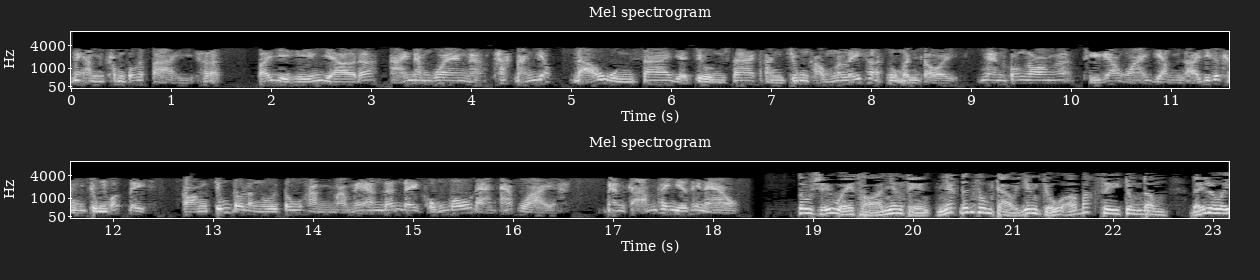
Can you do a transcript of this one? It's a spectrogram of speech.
mấy anh không có cái tài gì hết. Bởi vì hiện giờ đó, Hải Nam Quan nè, Thác Bản Dốc, đảo Quần Sa và Trường Sa, thằng Trung Cộng nó lấy hết của mình rồi. Mấy anh có ngon á, thì ra ngoài giành lại với cái thằng Trung Quốc đi. Còn chúng tôi là người tu hành mà mấy anh đến đây khủng bố đàn áp hoài. Mấy anh cảm thấy như thế nào? Tu sĩ Huệ Thọ nhân thiện nhắc đến phong trào dân chủ ở Bắc Phi Trung Đông để lưu ý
